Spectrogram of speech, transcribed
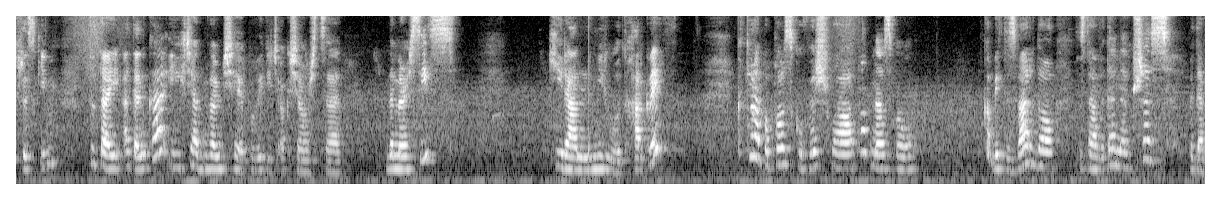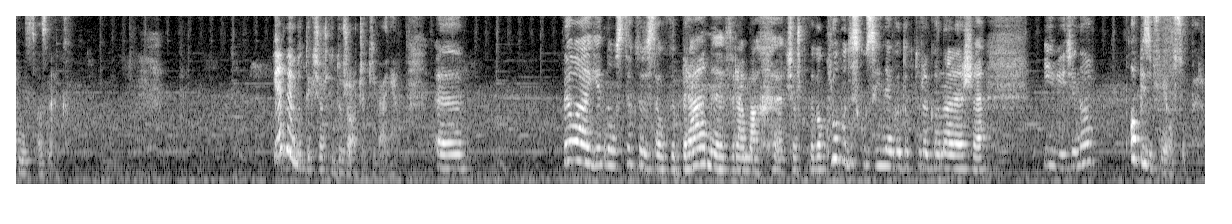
wszystkim, tutaj Atenka i chciałabym Wam dzisiaj opowiedzieć o książce The Mercies Kiran Millwood Hargrave, która po polsku wyszła pod nazwą Kobiety z Wardo. Została wydana przez wydawnictwo Znak. Ja miałam do tej książki duże oczekiwania. E, Była jedną z tych, które zostały wybrane w ramach książkowego klubu dyskusyjnego, do którego należę. I wiecie, no, opis brzmiał super.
